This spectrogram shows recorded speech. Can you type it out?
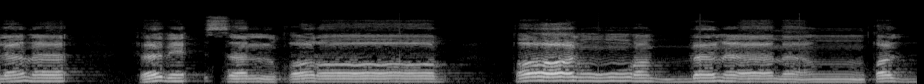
لنا فبئس القرار. قالوا ربنا من قدم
